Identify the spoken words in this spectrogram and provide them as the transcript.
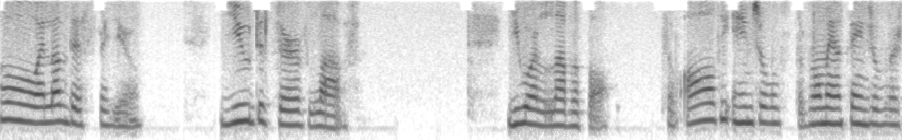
Oh, I love this for you. You deserve love. You are lovable. So all the angels, the romance angels are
